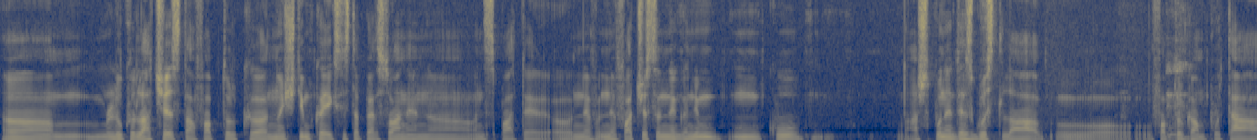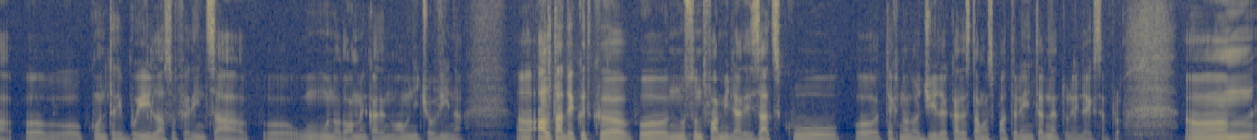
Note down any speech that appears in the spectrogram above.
uh, lucrul acesta, faptul că noi știm că există persoane în, în spate, ne, ne face să ne gândim cu aș spune, dezgust la uh, faptul că am putea uh, contribui la suferința uh, unor oameni care nu au nicio vină. Uh, alta decât că uh, nu sunt familiarizați cu uh, tehnologiile care stau în spatele internetului, de exemplu. Uh,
